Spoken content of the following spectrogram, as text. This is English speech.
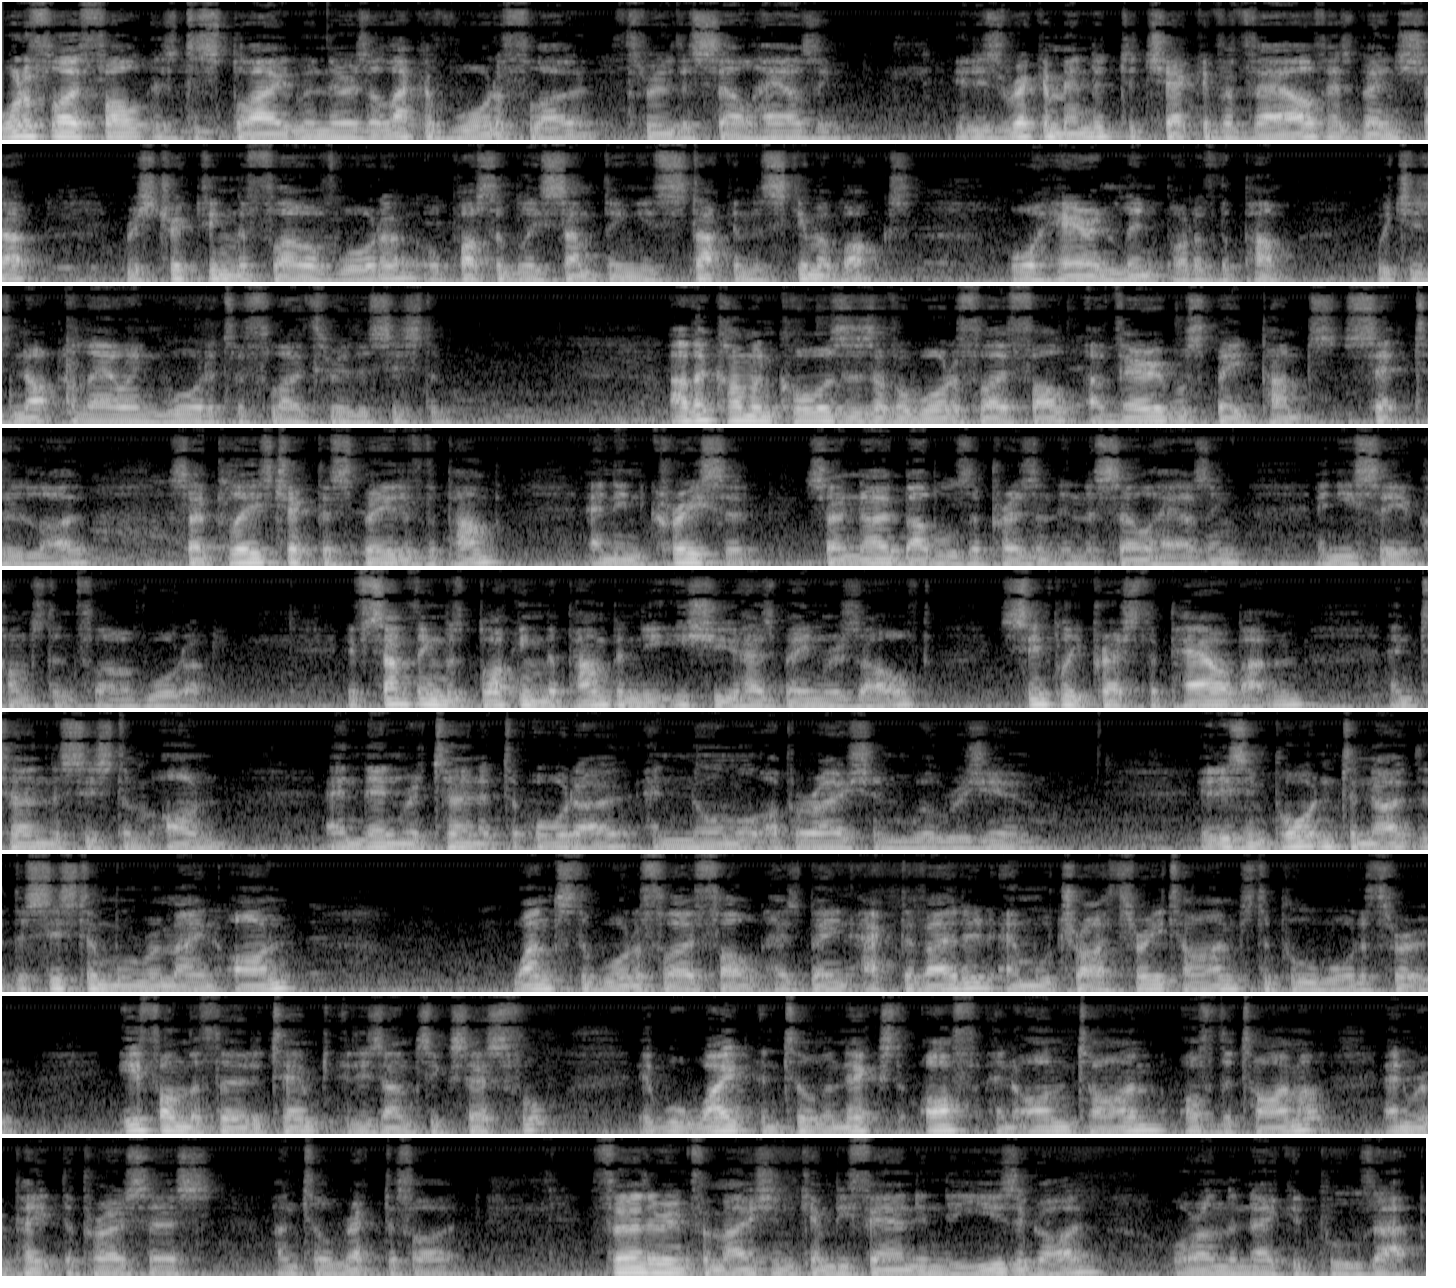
Water flow fault is displayed when there is a lack of water flow through the cell housing. It is recommended to check if a valve has been shut, restricting the flow of water, or possibly something is stuck in the skimmer box or hair and lint pot of the pump, which is not allowing water to flow through the system. Other common causes of a water flow fault are variable speed pumps set too low, so please check the speed of the pump and increase it so no bubbles are present in the cell housing and you see a constant flow of water. If something was blocking the pump and the issue has been resolved, simply press the power button and turn the system on and then return it to auto and normal operation will resume. It is important to note that the system will remain on once the water flow fault has been activated and will try three times to pull water through. If on the third attempt it is unsuccessful, it will wait until the next off and on time of the timer and repeat the process until rectified. Further information can be found in the user guide or on the Naked Pools app.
